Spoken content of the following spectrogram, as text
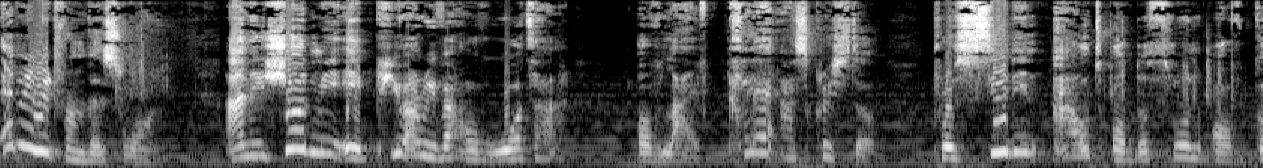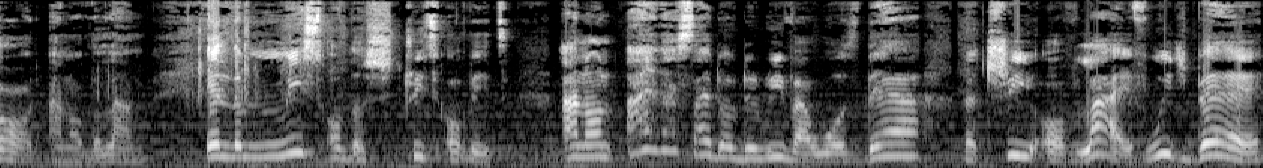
Let me read from verse 1. And he showed me a pure river of water of life, clear as crystal, proceeding out of the throne of God and of the Lamb, in the midst of the street of it. And on either side of the river was there the tree of life, which bare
